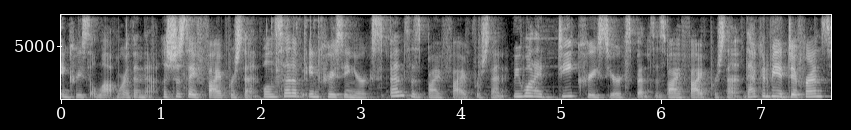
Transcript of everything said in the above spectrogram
increase a lot more than that. Let's just say 5%. Well, instead of increasing your expenses by 5%, we want to decrease your expenses by 5%. That could be a difference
